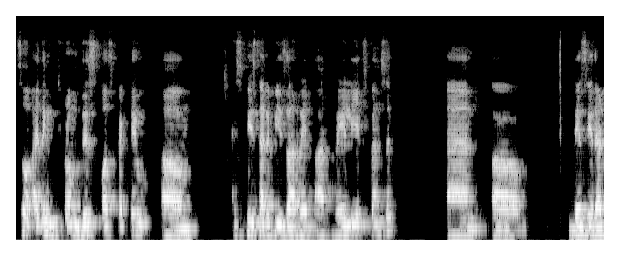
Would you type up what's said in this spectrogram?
so I think from this perspective, um, speech therapies are re are really expensive, and uh, they say that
